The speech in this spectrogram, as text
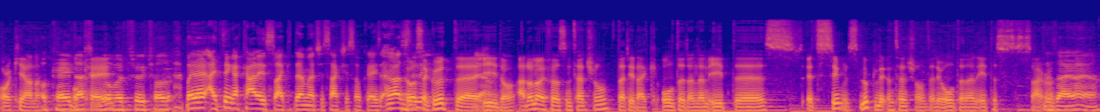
Or Qiyana. Okay, dashing Okay. over to each other. But I, I think Akali's like damage is actually so crazy. And it was It was a good uh, Yeah. E though. I don't know if it was intentional that he like ulted and then eat this. It seems looked intentional that he ulted and eat this The Zyra. Zyra, yeah.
